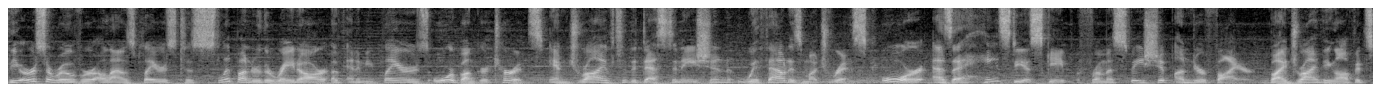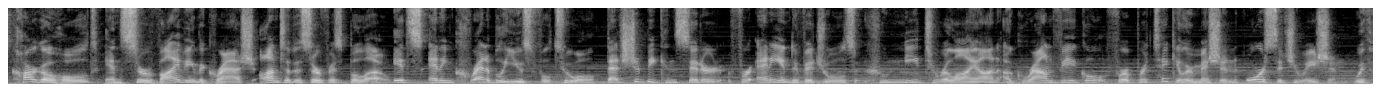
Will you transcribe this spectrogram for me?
the Ursa rover allows players to slip under the radar of enemy players or bunker turrets and drive to the destination without as much risk, or as a hasty escape from a spaceship under fire by driving off its cargo hold and surviving the crash onto the surface below. It's an incredibly useful tool that should be considered for any individuals who need to rely on a ground vehicle for a particular mission or situation. With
